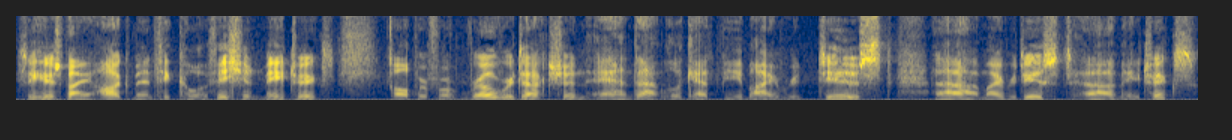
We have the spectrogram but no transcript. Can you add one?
So here's my augmented coefficient matrix. I'll perform row reduction, and that will get me my reduced, uh, my reduced uh, matrix.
